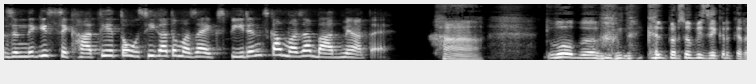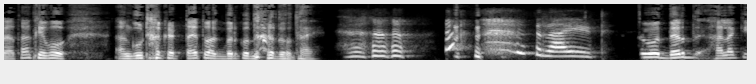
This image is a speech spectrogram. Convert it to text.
ज़िंदगी सिखाती है तो उसी का तो मज़ा एक्सपीरियंस का मज़ा बाद में आता है। हाँ वो कल परसों भी ज़िक्र कर रहा था कि वो अंगूठा कटता है तो अकबर को दर्द होता है। राइट तो वो दर्द हालाँकि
